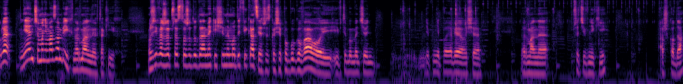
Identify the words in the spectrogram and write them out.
Ogóle nie wiem czemu nie ma zombich normalnych takich. Możliwe, że przez to, że dodałem jakieś inne modyfikacje, wszystko się pobugowało i, i w tym momencie nie, nie pojawiają się normalne przeciwniki. A szkoda.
